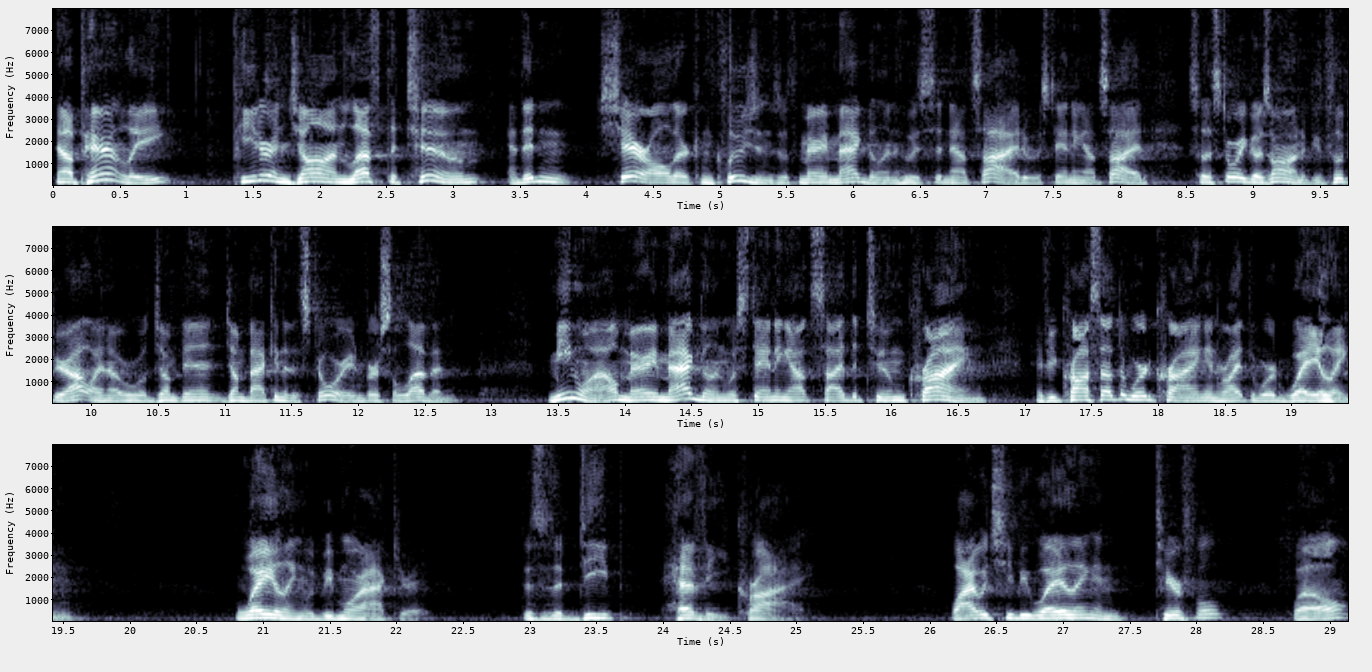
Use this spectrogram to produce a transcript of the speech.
Now, apparently, Peter and John left the tomb and didn't share all their conclusions with Mary Magdalene, who was sitting outside, who was standing outside. So the story goes on. If you flip your outline over, we'll jump in, jump back into the story in verse 11. Meanwhile, Mary Magdalene was standing outside the tomb crying. If you cross out the word crying and write the word wailing, wailing would be more accurate. This is a deep, heavy cry. Why would she be wailing and tearful? Well,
